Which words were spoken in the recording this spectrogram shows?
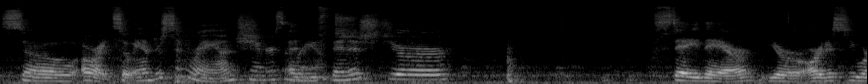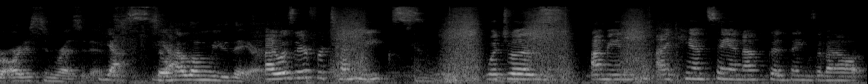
So, all right. So Anderson Ranch. Anderson and Ranch. you finished your stay there. Your artist. You were artist in residence. Yes. So yeah. how long were you there? I was there for ten weeks. Which was i mean i can't say enough good things about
